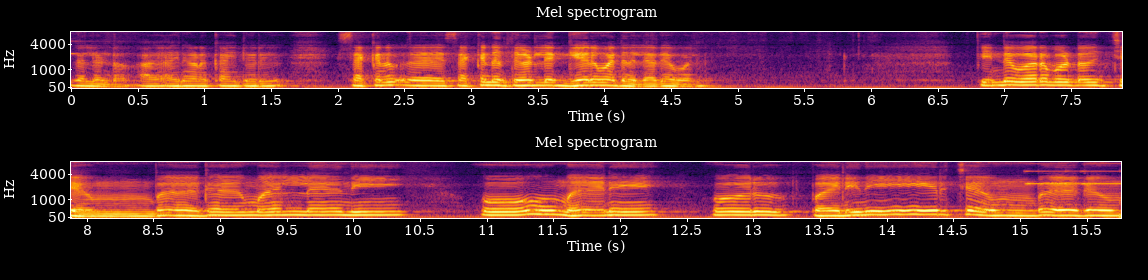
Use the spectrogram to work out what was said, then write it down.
ഇതെല്ലാം ഉണ്ടാവും. അതിന് ഒരു സെക്കൻഡ് സെക്കൻഡ് തേർഡിലേക്ക് ഗിയർ മാറ്റുന്നില്ല അതേപോലെ. പിന്നെ വേറെ പാട്ടാണ് ചെമ്പകമല്ല നീ ഓമനെ ഒരു പനിനീർ ചെമ്പകം.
